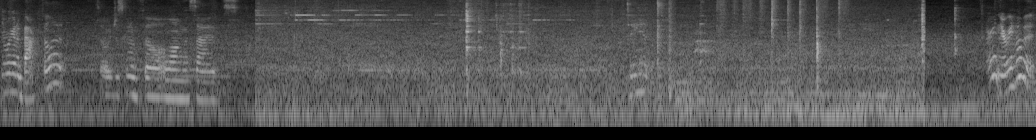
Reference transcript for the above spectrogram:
Then we're gonna backfill it. So we're just gonna fill along the sides. Dang it. All right, there we have it.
